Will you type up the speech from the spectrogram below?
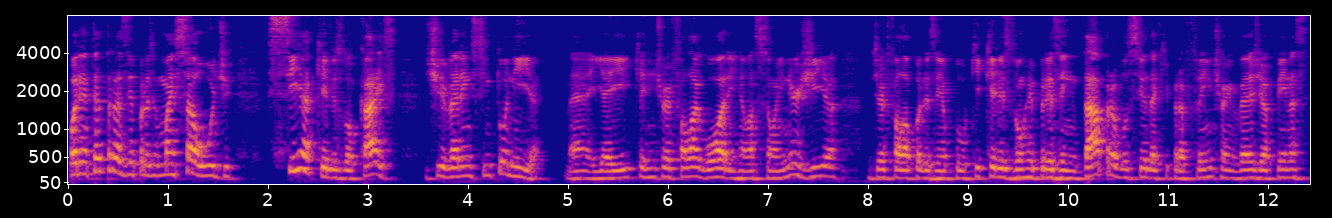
podem até trazer, por exemplo, mais saúde, se aqueles locais estiverem em sintonia. Né? E aí que a gente vai falar agora em relação à energia, a gente vai falar, por exemplo, o que, que eles vão representar para você daqui para frente, ao invés de apenas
